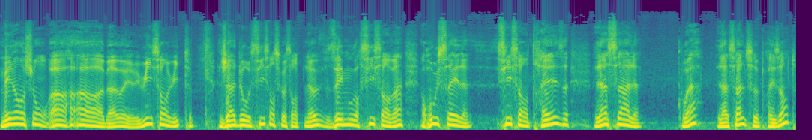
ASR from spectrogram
Mélenchon, ah, ah, ah bah ouais, 808. Jadot 669. Zemmour 620. Roussel 613. Lassalle, quoi? La salle se présente?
